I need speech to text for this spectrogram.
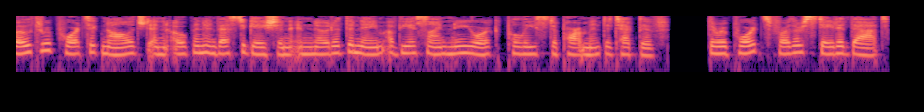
Both reports acknowledged an open investigation and noted the name of the assigned New York Police Department detective. The reports further stated that,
